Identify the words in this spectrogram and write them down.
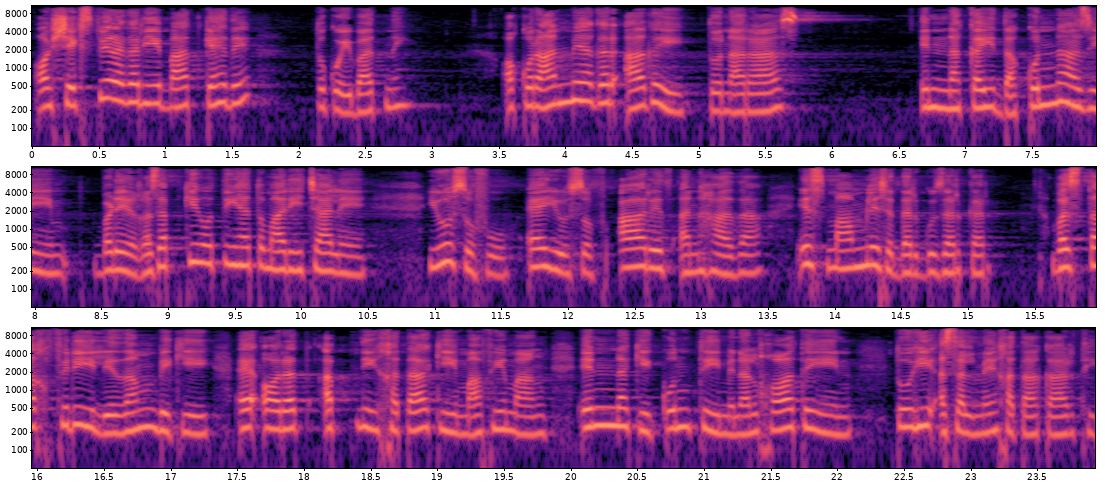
اور شیکسپیئر اگر یہ بات کہہ دے تو کوئی بات نہیں۔ اور قرآن میں اگر آ گئی تو ناراض۔ ان نقی دا کن عظیم۔ بڑے غضب کی ہوتی ہیں تمہاری چالیں۔ یوسف، اے یوسف آرز انہادا اس معاملے سے درگزر کر۔ وسطری لزم بکی اے عورت، اپنی خطا کی معافی مانگ۔ ان کی کنتی من الخواتین تو ہی اصل میں خطا کار تھی۔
